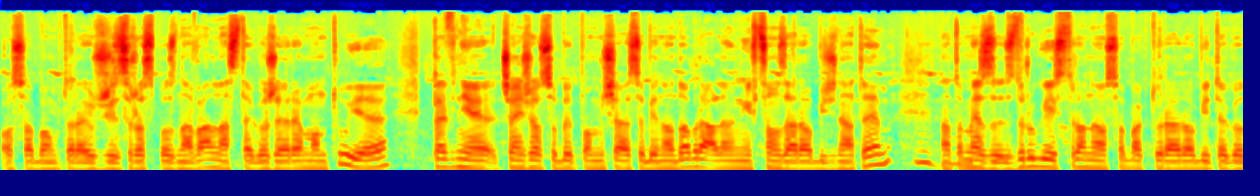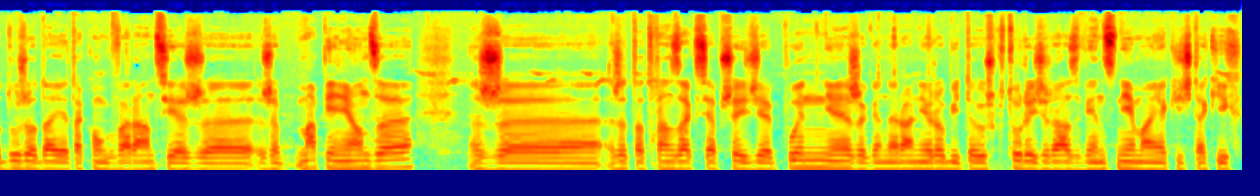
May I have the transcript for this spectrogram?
osobą, która już jest rozpoznawalna z tego, że remontuje, pewnie część osób by pomyślała sobie, no dobra, ale oni chcą zarobić na tym. Natomiast z drugiej strony osoba, która robi tego dużo, daje taką gwarancję, że, że ma pieniądze, że, że ta transakcja przejdzie płynnie, że generalnie robi to już któryś raz, więc nie ma jakichś takich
